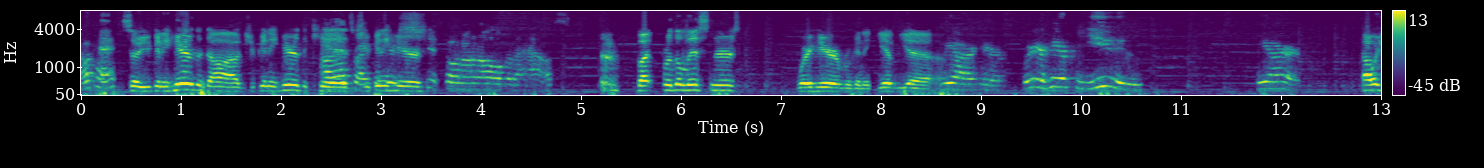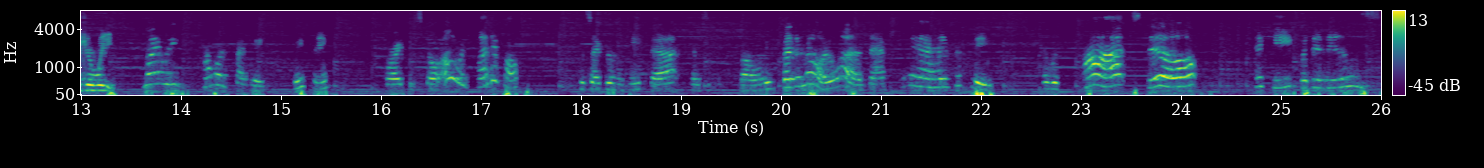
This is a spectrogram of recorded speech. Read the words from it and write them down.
okay. So you're going to hear the dogs, you're going to hear the oh, kids, that's right. you're going to hear. shit going on all over the house. But for the listeners, we're here. We're going to give you. We are here. We're here for you. We are. How was your week? My week. How was my week? We think. Or I just go, oh, it's wonderful. Because I really hate that. Because it's always. But no, it was. Actually, I had a good week. It was hot still. Sticky, but it is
